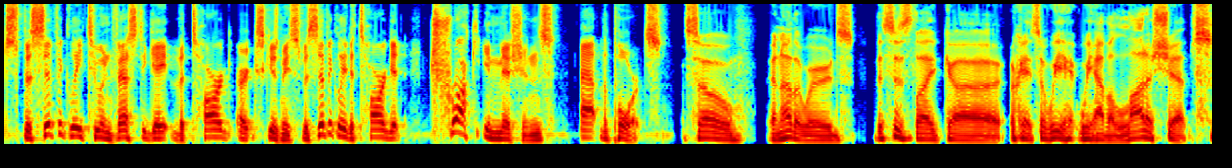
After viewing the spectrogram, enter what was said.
specifically to investigate the target, or excuse me, specifically to target truck emissions at the ports. So, in other words, this is like, uh, okay, so we, we have a lot of ships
